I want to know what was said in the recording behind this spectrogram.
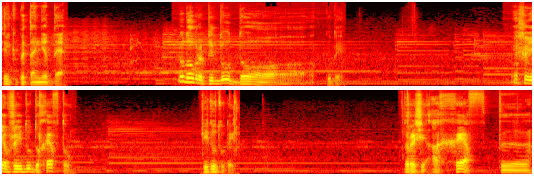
Тільки питання де. Ну добре, піду до. куди? Якщо я вже йду до хефту, Піду туди. До речі, а хефт. е,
